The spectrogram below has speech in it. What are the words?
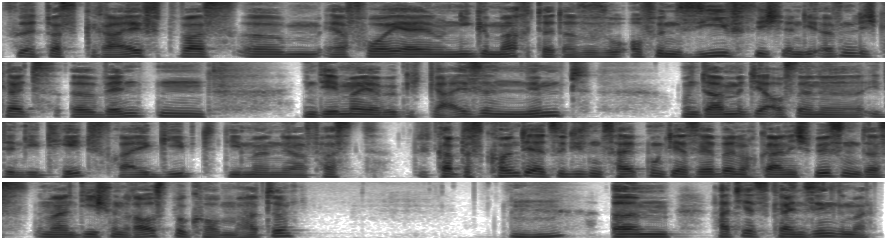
zu etwas greift, was ähm, er vorher ja noch nie gemacht hat. Also so offensiv sich an die Öffentlichkeit äh, wenden, indem er ja wirklich Geiseln nimmt und damit ja auch seine Identität freigibt, die man ja fast, ich glaube, das konnte er zu diesem Zeitpunkt ja selber noch gar nicht wissen, dass man die schon rausbekommen hatte. Mhm. Ähm, hat jetzt keinen Sinn gemacht.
